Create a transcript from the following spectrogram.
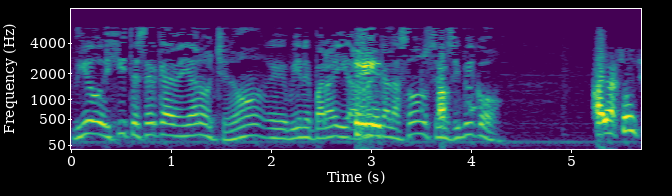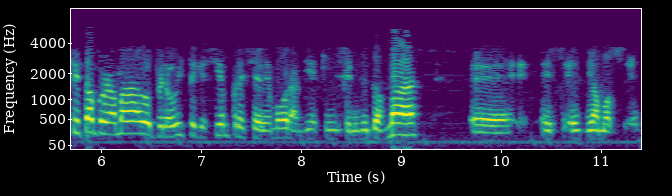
Diego, dijiste cerca de medianoche, ¿no? Eh, viene para ahí, arranca a las 11, 11 y pico. A las 11 está programado, pero viste que siempre se demoran 10, 15 minutos más. Eh, es, es, digamos, es,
